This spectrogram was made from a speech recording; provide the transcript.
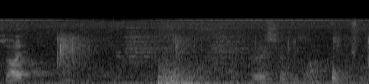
daai lessons.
